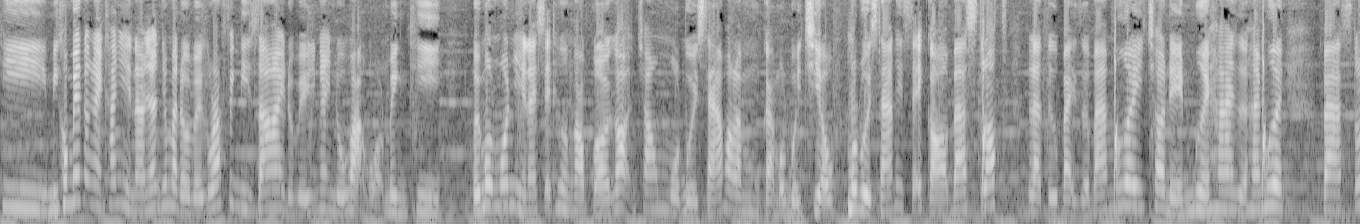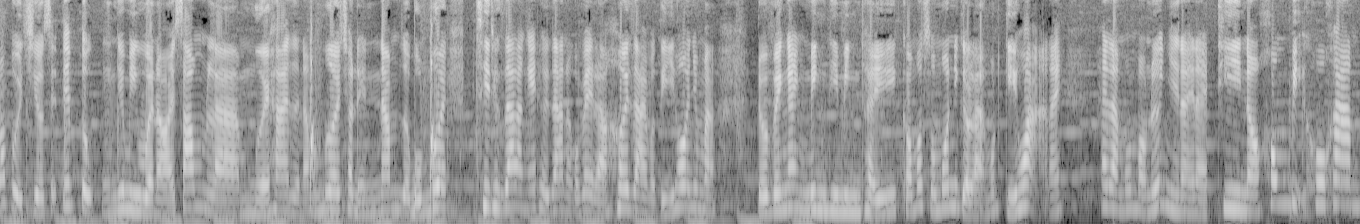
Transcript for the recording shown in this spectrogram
thì mình không biết các ngành khác như thế nào nhé nhưng mà đối với graphic design, đối với ngành đồ họa của bọn mình thì với một môn như thế này sẽ thường học gói gọn trong một buổi sáng hoặc là cả một buổi chiều. Một buổi sáng thì sẽ có 3 slot là từ 7 giờ 30 cho đến 12 giờ 20 và slot buổi chiều sẽ tiếp tục, như mình vừa nói xong, là 12 giờ 50 cho đến 5 giờ 40. Thì thực ra là nghe thời gian nó có vẻ là hơi dài một tí thôi, nhưng mà đối với ngành mình thì mình thấy có một số môn như kiểu là môn ký họa này, hay là môn màu nước như này này, thì nó không bị khô khan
